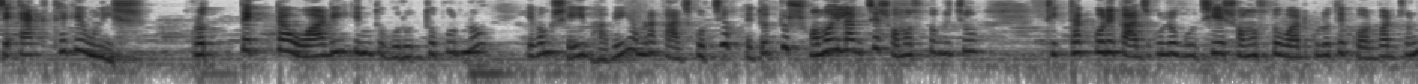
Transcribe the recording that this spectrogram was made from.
যে এক থেকে উনিশ প্রত্যেকটা ওয়ার্ডই কিন্তু গুরুত্বপূর্ণ এবং সেইভাবেই আমরা কাজ করছি। হয়তো একটু সময় লাগছে সমস্ত কিছু ঠিকঠাক করে কাজগুলো গুছিয়ে সমস্ত ওয়ার্ডগুলোতে করবার জন্য,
